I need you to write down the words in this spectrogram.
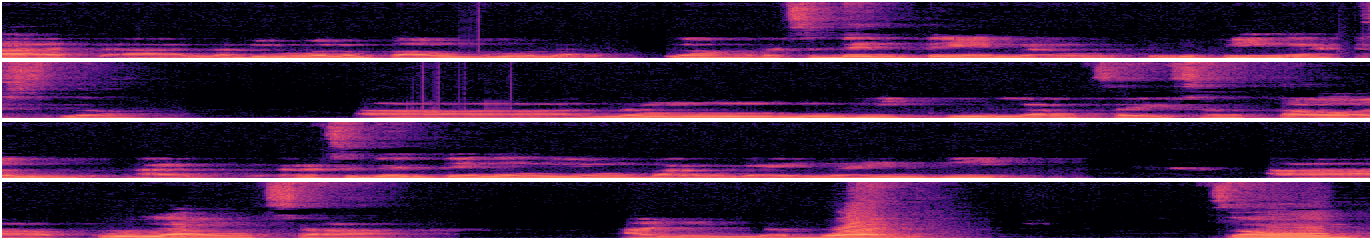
At uh, labing walang taong gulang. No? Residente ng Pilipinas. No? Uh, nang hindi kulang sa isang taon at residente ng iyong barangay na hindi uh, kulang sa anim na buwan. So,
